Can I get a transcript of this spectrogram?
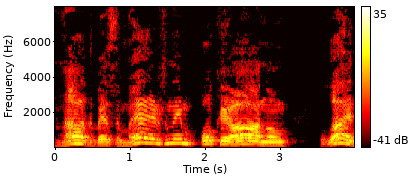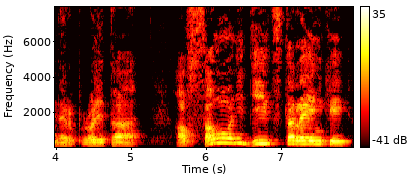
Над безмежним океаном лайнер проліта, а в салоні дід старенький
